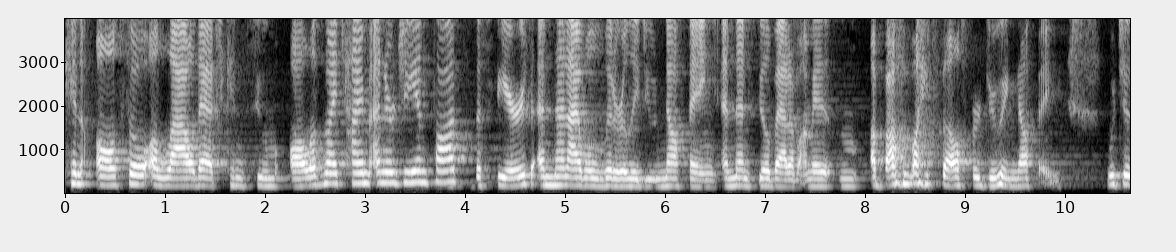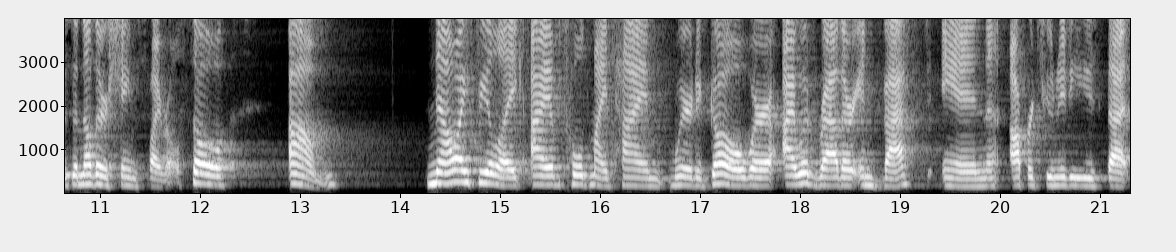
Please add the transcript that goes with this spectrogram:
can also allow that to consume all of my time, energy, and thoughts, the fears, and then I will literally do nothing and then feel bad about, my, about myself for doing nothing, which is another shame spiral. So um, now I feel like I have told my time where to go, where I would rather invest in opportunities that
